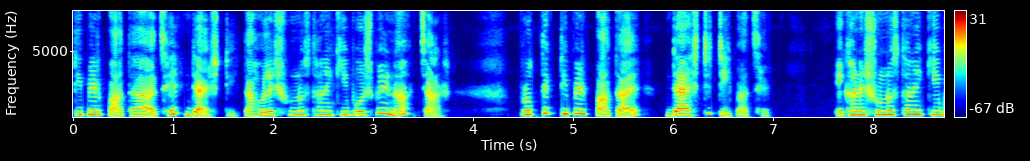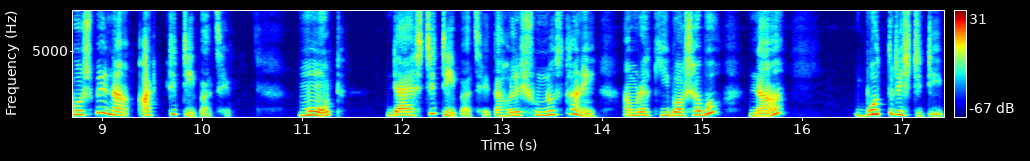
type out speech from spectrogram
টিপের পাতা আছে ড্যাশটি। তাহলে শূন্যস্থানে কি বসবে না? চার। প্রত্যেক টিপের পাতায় ড্যাশটি টিপ আছে। এখানে শূন্যস্থানে কি বসবে না? আটটি টিপ আছে। মোট ড্যাশটি টিপ আছে। তাহলে শূন্যস্থানে আমরা কি বসাবো? না, বত্রিশটি টিপ।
